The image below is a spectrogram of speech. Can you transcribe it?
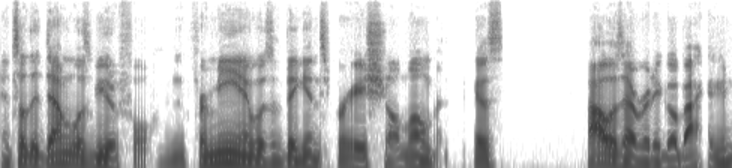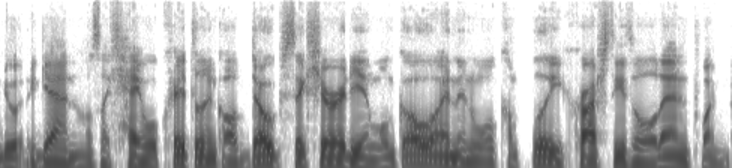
And so the demo was beautiful. And for me, it was a big inspirational moment because if I was ever to go back and do it again, I was like, hey, we'll create something called Dope Security and we'll go in and we'll completely crush these old endpoint.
